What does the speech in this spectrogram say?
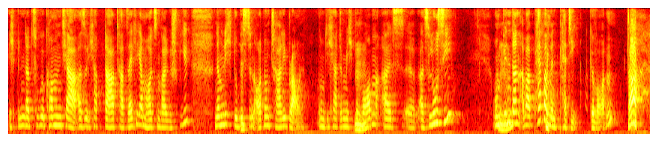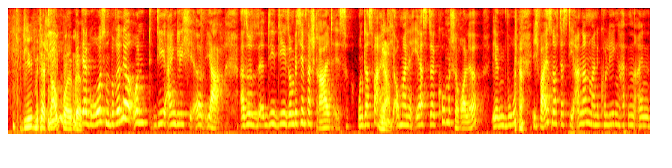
ich bin dazu gekommen, tja, also ich habe da tatsächlich am Holzenball gespielt, nämlich Du bist in Ordnung, Charlie Brown. Und ich hatte mich Mhm. beworben als, äh, als Lucy und bin Mhm. dann aber Peppermint Patty geworden. Ah, die mit der Staubwolke. Mit der großen Brille und die eigentlich, äh, ja, also die, die so ein bisschen verstrahlt ist. Und das war Ja. eigentlich auch meine erste komische Rolle irgendwo. Ich weiß noch, dass die anderen, meine Kollegen, hatten ein,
